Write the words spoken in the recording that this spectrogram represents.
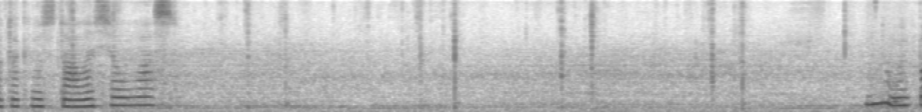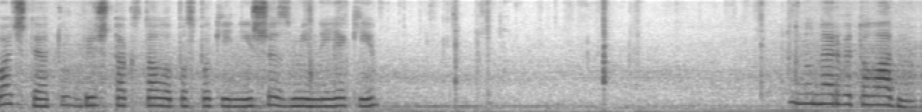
Розвілка так і осталася у вас. Ну, от бачите, а тут більш так стало поспокійніше. Зміни які. Ну, нерви то ладно.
